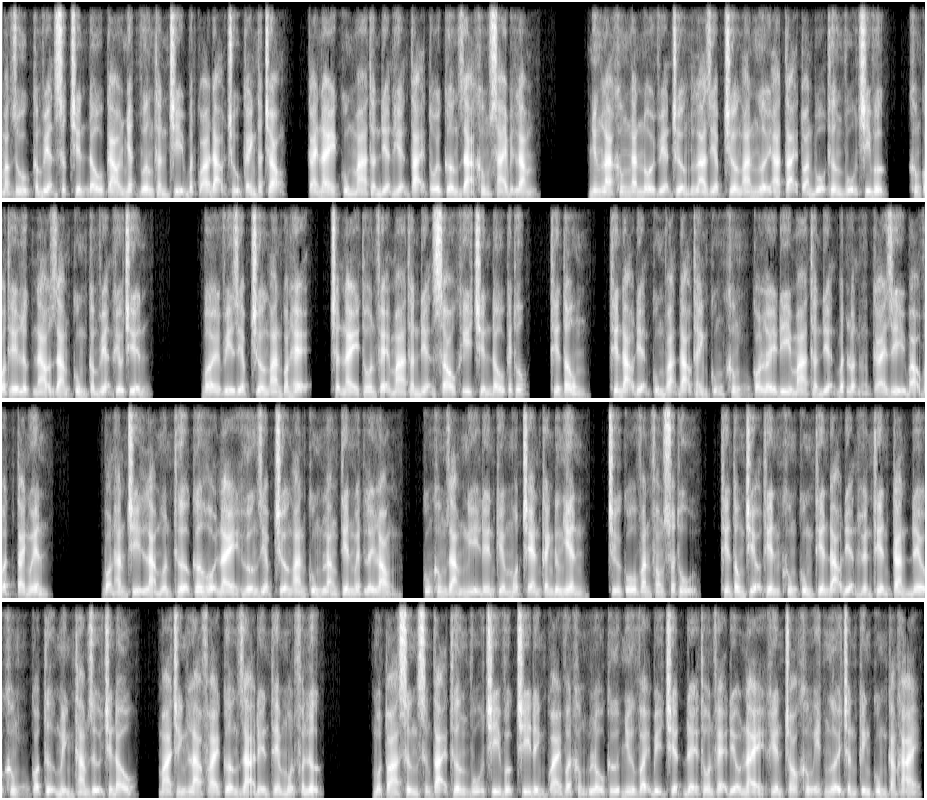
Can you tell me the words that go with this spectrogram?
mặc dù cấm viện sức chiến đấu cao nhất vương thần chỉ bất quá đạo chủ cảnh thất trọng, cái này cùng ma thần điện hiện tại tối cường giả không sai biệt lắm. Nhưng là không ngăn nổi viện trưởng là diệp trường an người át tại toàn bộ thương vũ chi vực, không có thế lực nào dám cùng cấm viện khiêu chiến. Bởi vì diệp trường an quan hệ, trận này thôn vệ ma thần điện sau khi chiến đấu kết thúc, thiên tông, thiên đạo điện cùng vạn đạo thành cũng không có lấy đi ma thần điện bất luận cái gì bảo vật tài nguyên bọn hắn chỉ là muốn thừa cơ hội này hướng diệp trường an cùng lăng tiên nguyệt lấy lòng, cũng không dám nghĩ đến kiếm một chén canh đương nhiên, trừ cố văn phong xuất thủ, thiên tông triệu thiên khung cùng thiên đạo điện huyền thiên càn đều không có tự mình tham dự chiến đấu, mà chính là phái cường giả đến thêm một phần lực. Một tòa sừng sững tại thương vũ chi vực chi đỉnh quái vật khổng lồ cứ như vậy bị triệt để thôn vệ, điều này khiến cho không ít người chấn kinh cùng cảm khái.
